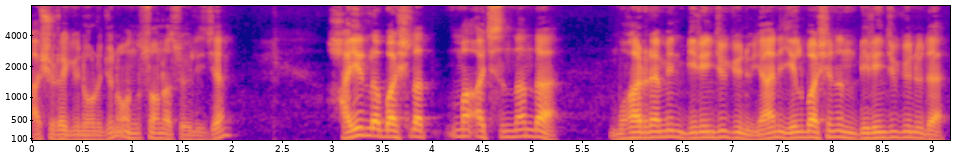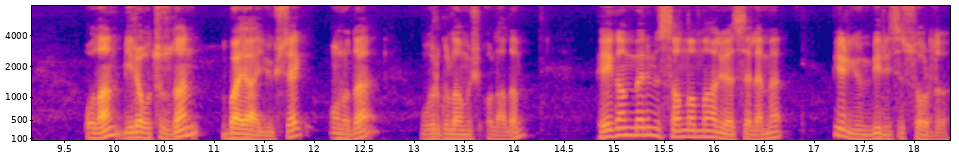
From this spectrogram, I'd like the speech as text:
Aşure günü orucunu onu sonra söyleyeceğim. Hayırla başlatma açısından da Muharrem'in birinci günü yani yılbaşının birinci günü de olan 1'e 30'dan bayağı yüksek. Onu da vurgulamış olalım. Peygamberimiz sallallahu aleyhi ve selleme bir gün birisi sordu.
